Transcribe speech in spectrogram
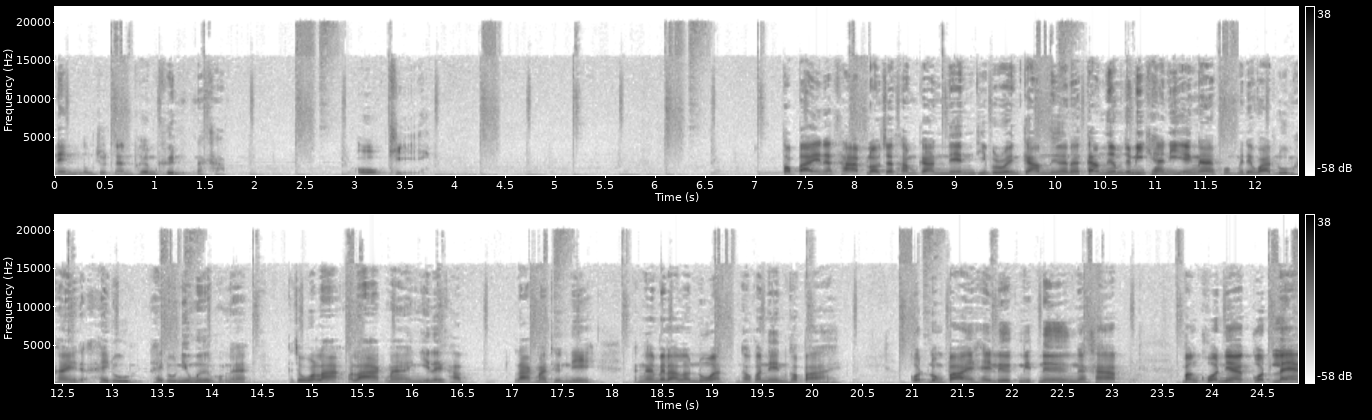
เน้นตรงจุดนั้นเพิ่มขึ้นนะครับ โอเค ต่อไปนะครับเราจะทำการเน้นที่บริเวณกล้ามเนื้อนะกล้ามเนื้อมันจะมีแค่นี้เองนะ ผมไม่ได้วาดรูปให้แต่ให้ดูให้ดูนิ้วมือผมนะ ก็จะว่าลากลากมาอย่างนี้เลยครับ ลากมาถึงนี่ ดังนั้นเวลาเรานวดเราก็เน้นเข้าไป กดลงไปให้ลึกนิดนึงนะครับ บางคนเนี่ยกดแรง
